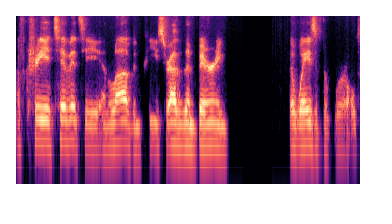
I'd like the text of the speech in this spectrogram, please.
of creativity and love and peace rather than bearing the ways of the world.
